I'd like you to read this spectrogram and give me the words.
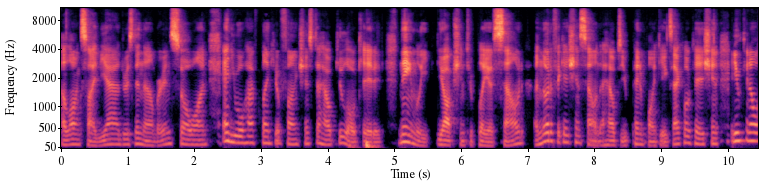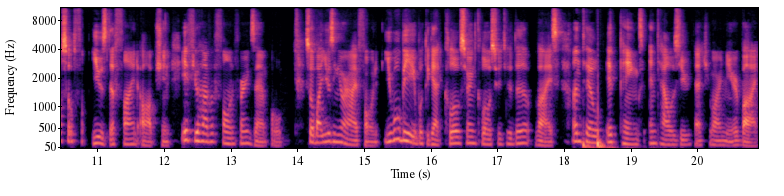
alongside the address, the number, and so on, and you will have plenty of functions to help you locate it, namely the option to play a sound, a notification sound that helps you pinpoint the exact location, and you can also use the find option if you have a phone, for example. So by using your iPhone, you will be able to get closer and closer to the device until it pings and tells you that you are nearby.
